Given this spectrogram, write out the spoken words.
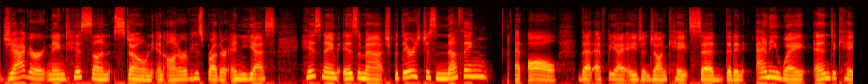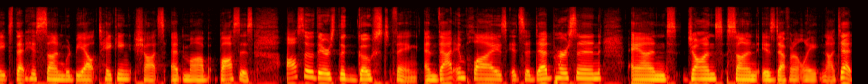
Jagger named his son Stone in honor of his brother. And yes, his name is a match, but there is just nothing at all that FBI agent John Cates said that in any way indicates that his son would be out taking shots at mob bosses. Also, there's the ghost thing, and that implies it's a dead person, and John's son is definitely not dead.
